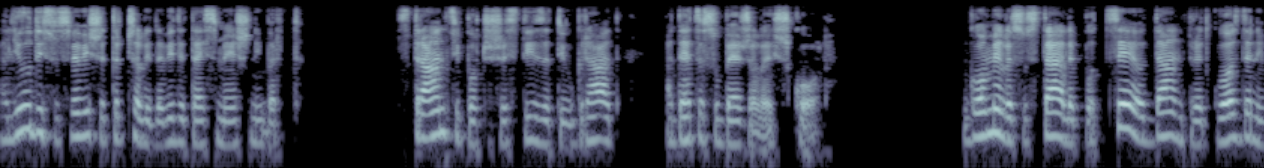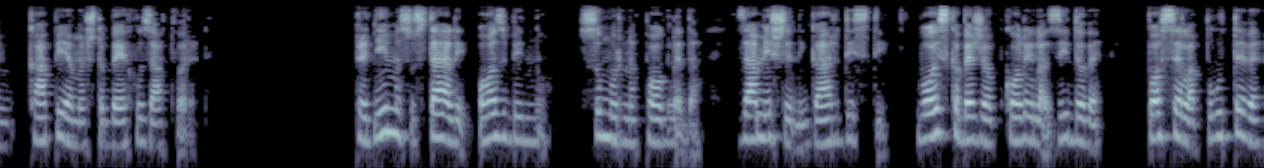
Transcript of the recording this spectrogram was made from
A ljudi su sve više trčali da vide taj smešni vrt. Stranci počeše stizati u grad, a deca su bežala iz škole. Gomile su stajale po ceo dan pred gvozdenim kapijama što behu zatvorene. Pred njima su stajali ozbiljno, sumorna pogleda, zamišljeni gardisti, vojska beže opkolila zidove, posela puteve,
